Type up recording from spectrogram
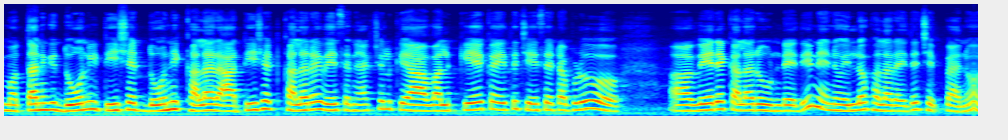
ఈ మొత్తానికి ధోని టీషర్ట్ ధోని కలర్ ఆ టీషర్ట్ కలరే వేసాను యాక్చువల్కి వాళ్ళు కేక్ అయితే చేసేటప్పుడు వేరే కలర్ ఉండేది. నేను ఎల్లో కలర్ అయితే చెప్పాను.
